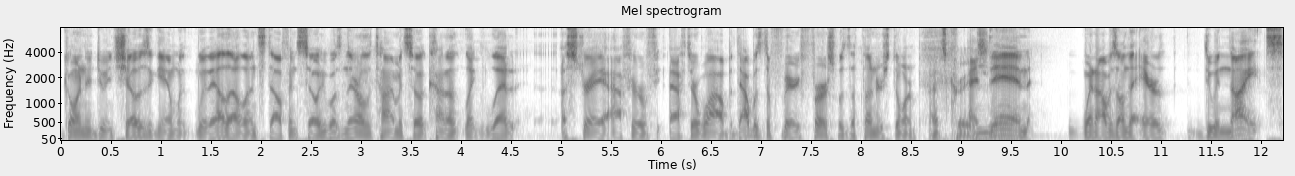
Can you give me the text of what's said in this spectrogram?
going and doing shows again with, with LL and stuff, and so he wasn't there all the time, and so it kind of like led astray after after a while. But that was the very first was the thunderstorm. That's crazy. And then when I was on the air doing nights,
